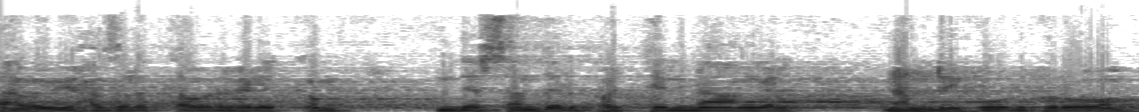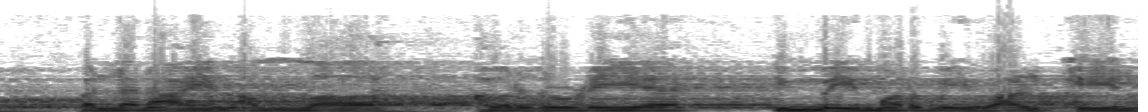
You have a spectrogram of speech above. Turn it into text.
நவவி ஹசரத் அவர்களுக்கும் இந்த சந்தர்ப்பத்தில் நாங்கள் நன்றி கூறுகிறோம். வல்ல நாயன் அல்லாஹ் அவர்களுடைய இம்மை மறுமை வாழ்க்கையில்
